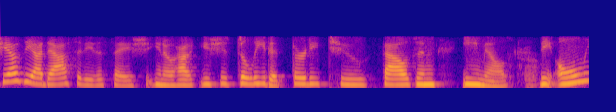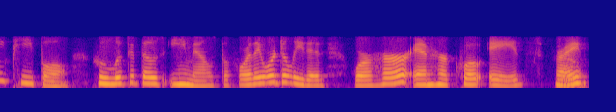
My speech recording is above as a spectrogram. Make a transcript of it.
she has the audacity to say she, you know, how she's deleted 32,000 emails. Yeah. The only people who looked at those emails before they were deleted were her and her quote aides, right?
